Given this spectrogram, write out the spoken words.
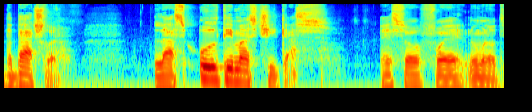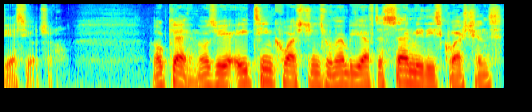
The Bachelor? Las últimas chicas. Eso fue número 18. Okay, those are your 18 questions. Remember, you have to send me these questions.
